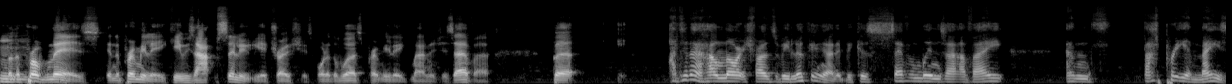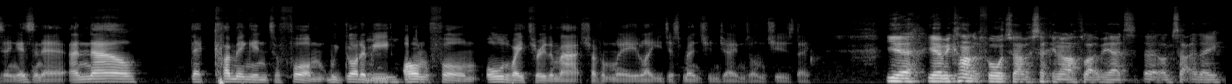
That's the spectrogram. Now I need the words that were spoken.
Mm. But the mm. problem is, in the Premier League, he was absolutely atrocious, one of the worst Premier League managers ever. But I don't know how Norwich fans will be looking at it because seven wins out of eight, and that's pretty amazing, isn't it? And now they're coming into form. We've got to be mm. on form all the way through the match, haven't we? Like you just mentioned, James, on Tuesday. Yeah, yeah, we can't afford to have a second half like we had uh, on Saturday.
